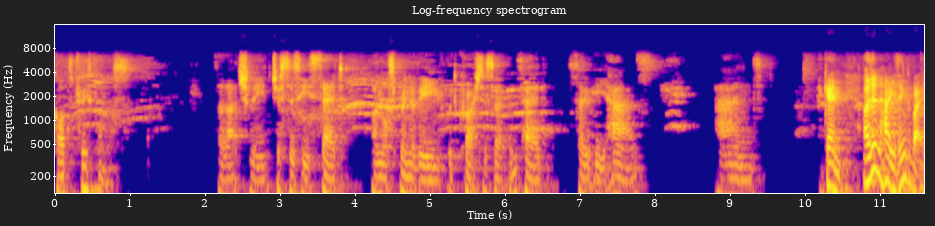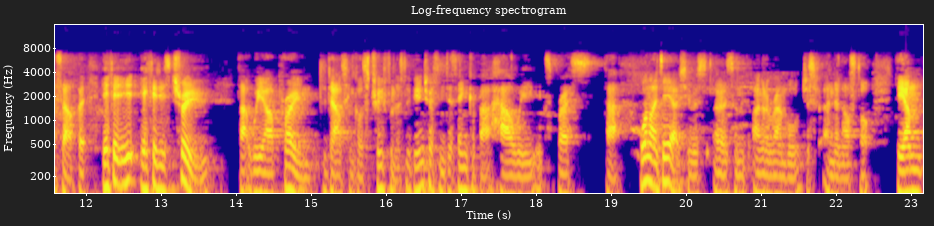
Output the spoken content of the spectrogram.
God's truthfulness. That actually, just as he said an offspring of Eve would crush the serpent's head, so he has. And again, I don't know how you think about yourself, but if it, if it is true that we are prone to doubting God's truthfulness, it'd be interesting to think about how we express that. One idea actually was, uh, I'm going to ramble just, and then I'll stop. The um,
